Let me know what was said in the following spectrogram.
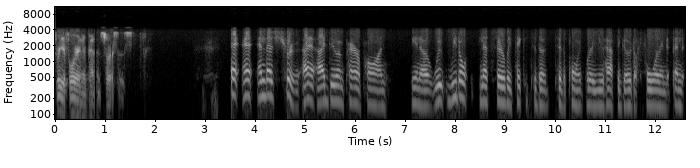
Three or four independent sources. And, and, and that's true. I, I do impair upon, you know, we we don't necessarily take it to the to the point where you have to go to four independent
